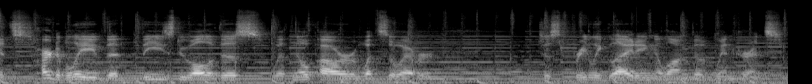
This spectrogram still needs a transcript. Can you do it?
it's hard to believe that these do all of this with no power whatsoever, just freely gliding along the wind currents.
